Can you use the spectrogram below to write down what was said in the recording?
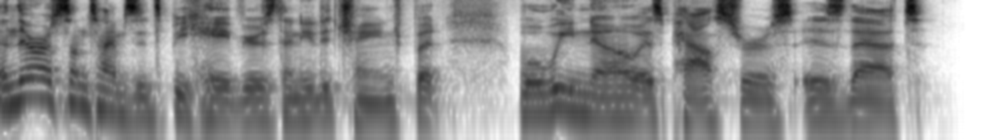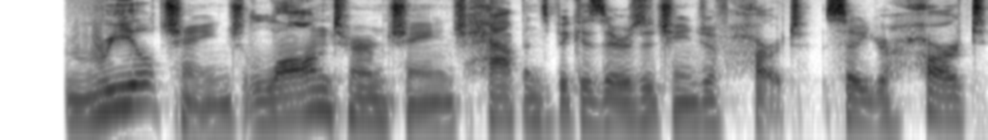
And there are sometimes it's behaviors that need to change, but what we know as pastors is that real change, long term change happens because there's a change of heart. So your heart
